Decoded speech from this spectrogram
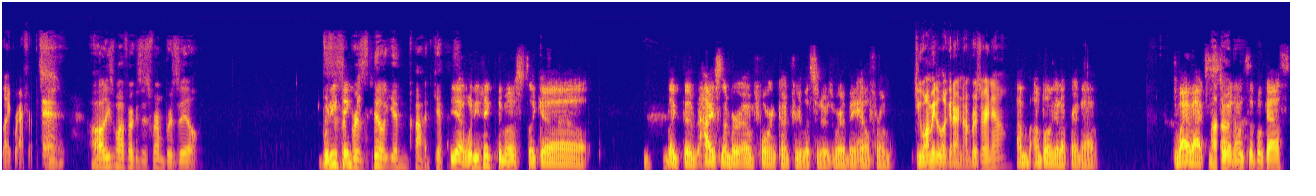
like reference. All these motherfuckers is from Brazil. What do you This is a think- Brazilian podcast. Yeah, what do you think the most like uh like the highest number of foreign country listeners where they hail from? Do you want me to look at our numbers right now? I'm I'm pulling it up right now. Do I have access to it Uh, on Simplecast?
